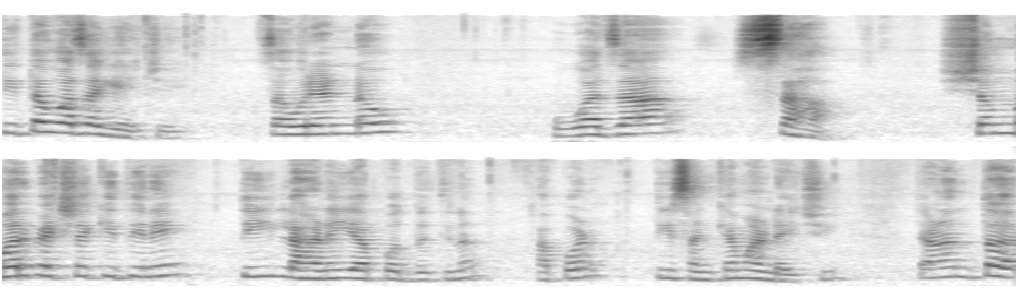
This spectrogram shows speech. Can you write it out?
तिथं वजा घ्यायची. चौऱ्याण्णव वजा सहा. शंभरपेक्षा कितीने? ती लहान या पद्धतीनं आपण ती संख्या मांडायची. त्यानंतर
